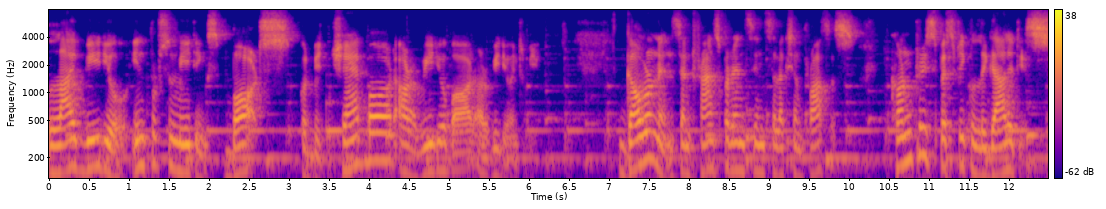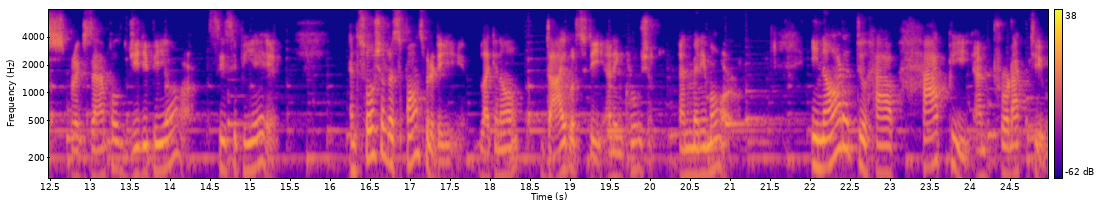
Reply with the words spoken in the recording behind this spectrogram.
live video, in person meetings, bots, could be chatbot or a video bot or video interview. Governance and transparency in selection process, country specific legalities, for example, GDPR, CCPA, and social responsibility, like, you know, diversity and inclusion, and many more. In order to have happy and productive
